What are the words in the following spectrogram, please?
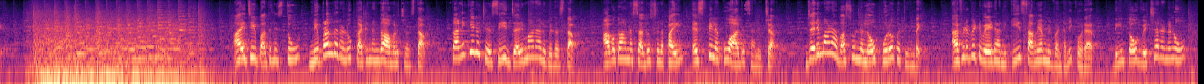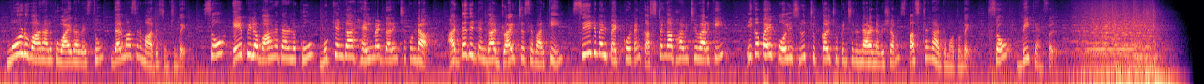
ఐజీ బదిలిస్తూ నిబంధనలు కఠినంగా అమలు చేస్తాం. తనిఖీలు చేసి జరిమానాలు విధిస్తాం. అవగాహన సదస్సులపై ఎస్పీలకు ఆదేశాలిచ్చాం జరిమానా వసూళ్ళలో పురోగతి ఉంది. అఫిడవిట్ వేయడానికి సమయం ఇవ్వండి కోరారు. దీంతో విచారణను మూడు వారాలకు వాయిదా వేస్తూ ధర్మాసనం ఆదేశించింది. సో ఏపీలో వాహనదారులకు ముఖ్యంగా హెల్మెట్ ధరించకుండా అడ్డదిడ్డంగా డ్రైవ్ చేసేవారికి సీట్ బెల్ట్ పెట్టుకోవటం కష్టంగా భావించే వారికి ఇకపై పోలీసులు చుక్కలు చూపించనున్నారన్న విషయం స్పష్టంగా అర్థమవుతుంది. So be careful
